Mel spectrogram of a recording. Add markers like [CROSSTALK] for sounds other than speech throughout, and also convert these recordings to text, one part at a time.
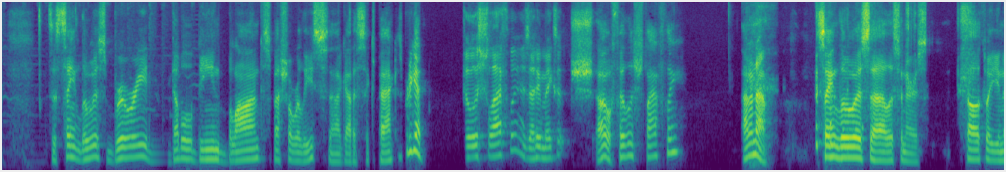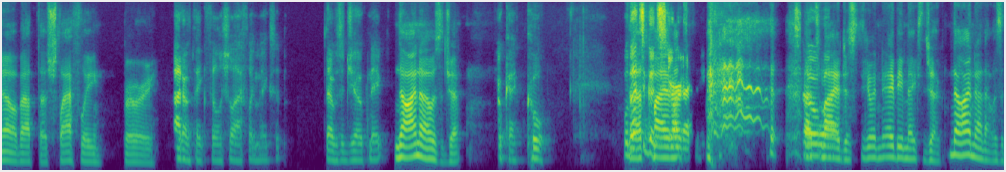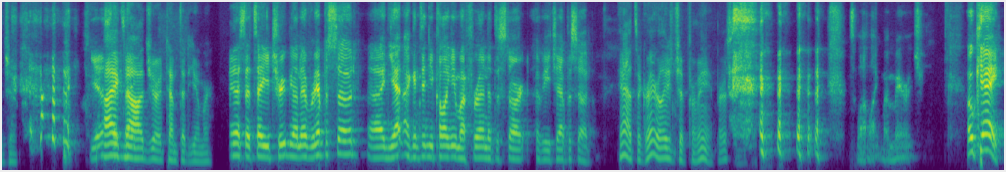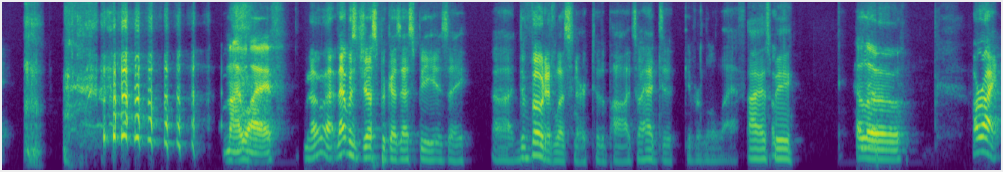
It's a St. Louis brewery double bean blonde special release. And I got a six pack. It's pretty good. Phyllis Schlafly? Is that who makes it? Oh, Phyllis Schlafly? I don't know. St. [LAUGHS] Louis uh, listeners, tell us what you know about the Schlafly brewery. I don't think Phyllis Schlafly makes it. That was a joke, Nate. No, I know it was a joke. Okay, cool. Well, that's, a good my- start. [LAUGHS] that's- that's my uh, just you maybe makes a joke. No, I know that was a joke. [LAUGHS] Yes, I that's how- acknowledge your attempt at humor. Yes, that's how you treat me on every episode. Uh, and yet I continue calling you my friend at the start of each episode. Yeah, it's a great relationship for me personally. it's a lot like my marriage. Okay. [LAUGHS] My wife. no, uh, that was just because SB is a uh, devoted listener to the pod. So I had to give her a little laugh. ISB. Hello. All right.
